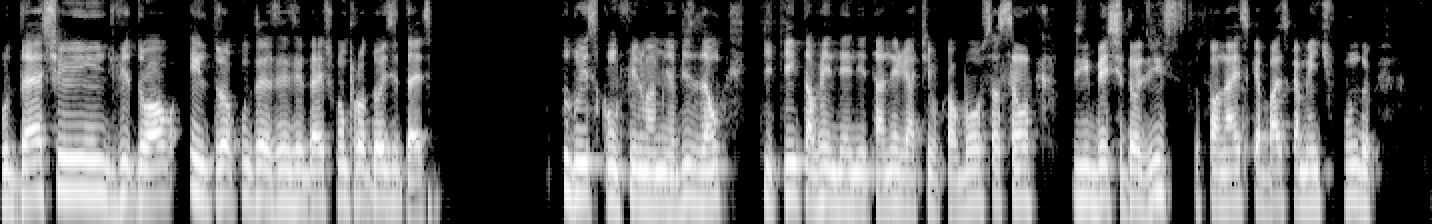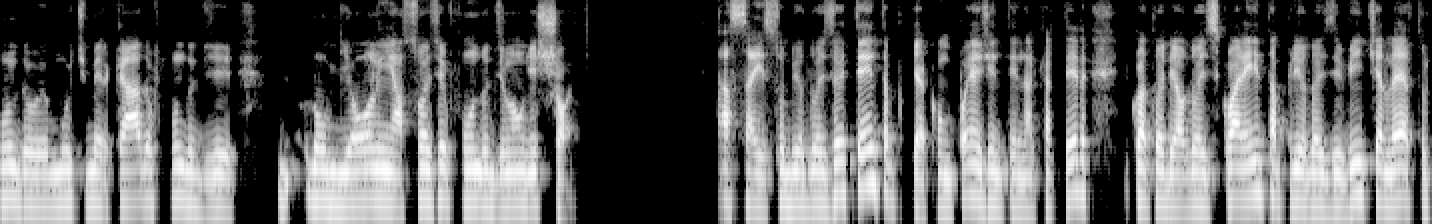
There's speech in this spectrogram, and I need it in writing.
O Dash individual entrou com 310, comprou 2,10. Tudo isso confirma a minha visão que quem está vendendo e está negativo com a bolsa são os investidores institucionais, que é basicamente fundo, fundo multimercado, fundo de long only em ações e fundo de long short. Açaí subiu 2,80, porque acompanha, a gente tem na carteira, Equatorial 2,40, Prio 2,20, Eletro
